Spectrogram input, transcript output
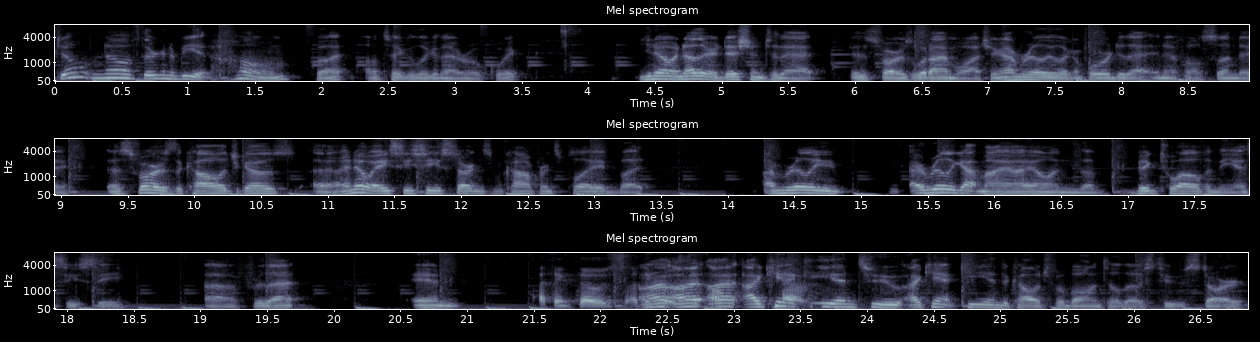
don't know if they're going to be at home, but I'll take a look at that real quick. You know, another addition to that, as far as what I'm watching, I'm really looking forward to that NFL Sunday. As far as the college goes, uh, I know ACC starting some conference play, but I'm really, I really got my eye on the Big 12 and the SEC uh, for that. And I think those. I, think I, those I, I, I can't have- key into I can't key into college football until those two start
